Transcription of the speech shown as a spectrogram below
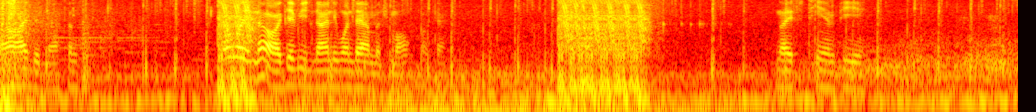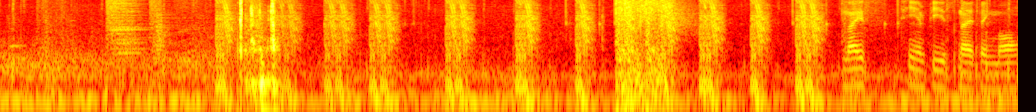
Well, I did nothing. Oh wait, no, I gave you 91 damage, Mole. Okay. Nice TMP. Nice TMP sniping, Mole.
